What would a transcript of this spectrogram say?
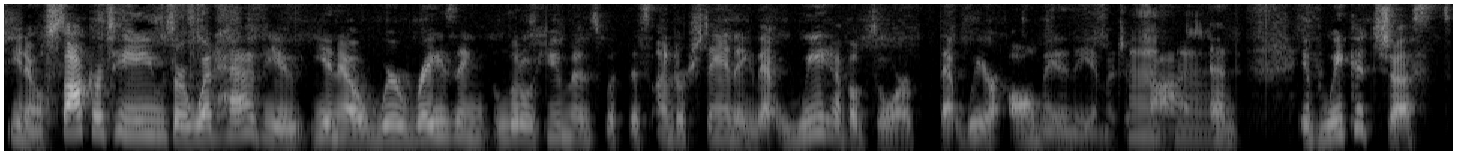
you know soccer teams or what have you you know we're raising little humans with this understanding that we have absorbed that we are all made in the image of mm-hmm. god and if we could just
